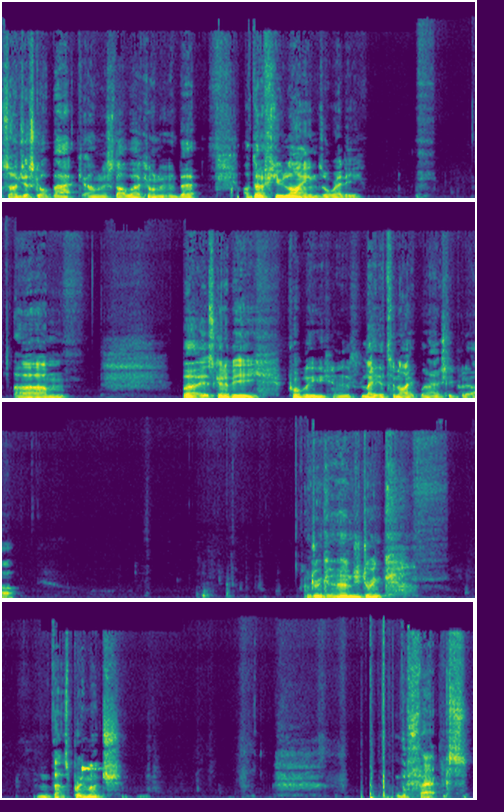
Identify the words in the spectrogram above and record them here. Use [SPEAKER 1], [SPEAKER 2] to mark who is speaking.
[SPEAKER 1] So I've just got back. I'm going to start working on it in a bit. I've done a few lines already. Um, but it's going to be probably later tonight when I actually put it up. I'm drinking an energy drink. And that's pretty much the facts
